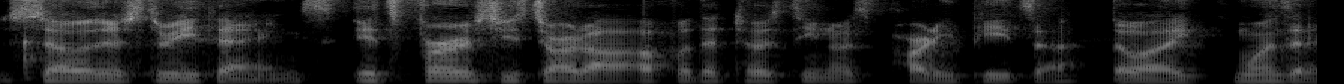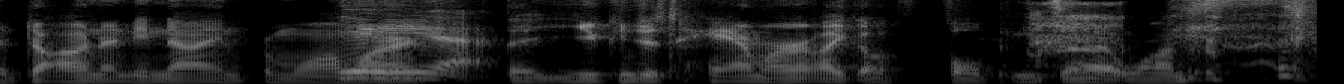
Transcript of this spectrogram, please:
So there's three things. It's first you start off with a tostino's party pizza the like ones that are $1.99 from walmart yeah. that you can just hammer like a full pizza at once.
